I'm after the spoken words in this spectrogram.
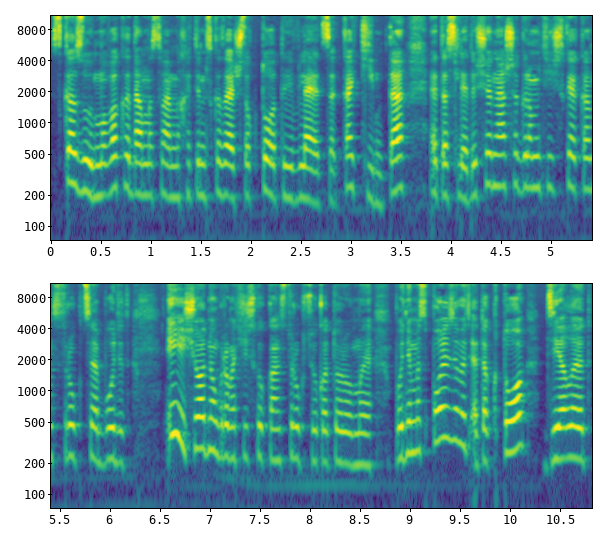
сказуемого, когда мы с вами хотим сказать, что кто-то является каким-то. Это следующая наша грамматическая конструкция будет. И еще одну грамматическую конструкцию, которую мы будем использовать, это кто делает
